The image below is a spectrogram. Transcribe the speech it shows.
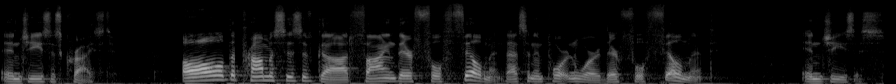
in Jesus Christ. All the promises of God find their fulfillment. That's an important word, their fulfillment in Jesus.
